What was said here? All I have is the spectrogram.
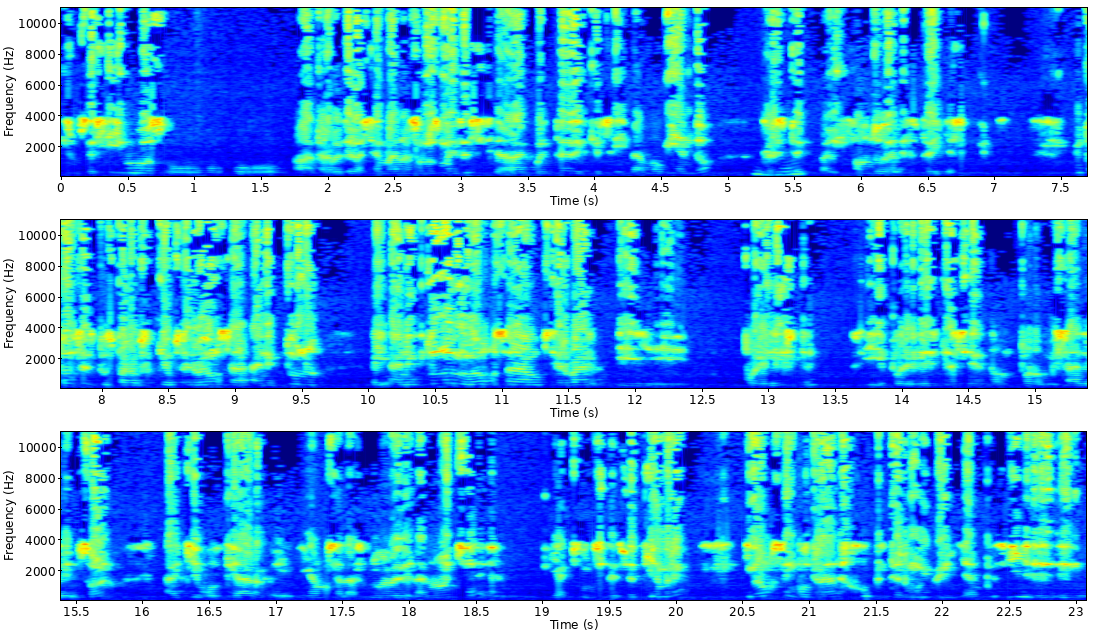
sucesivos o, a través de las semanas o los meses y se daba cuenta de que se iba moviendo respecto al fondo de las estrellas. Entonces, pues para que observemos a, Neptuno, eh, a Neptuno lo vamos a observar eh, por el este, ¿sí? por el este hacia por donde sale el Sol. Hay que voltear, eh, digamos, a las 9 de la noche, el día 15 de septiembre, y vamos a encontrar a Júpiter muy brillante. ¿sí?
